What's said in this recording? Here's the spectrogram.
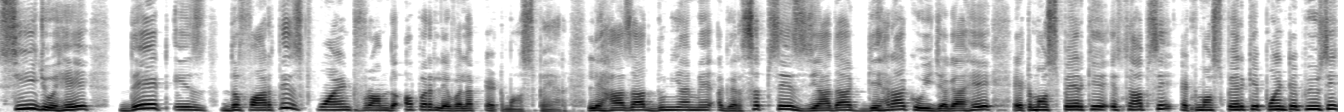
सी जो है that is the farthest point from the upper level of atmosphere लिहाजा दुनिया में अगर सबसे ज़्यादा गहरा कोई जगह है एटमॉस्फेयर के हिसाब से एटमॉस्फेयर के पॉइंट ऑफ़ व्यू से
